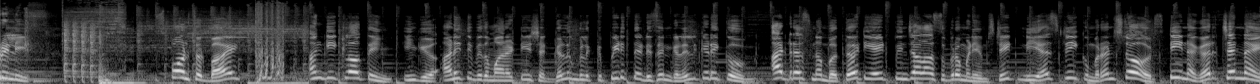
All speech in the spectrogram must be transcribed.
Release sponsor by Angi clothing இங்கு அனைத்து விதமான டி ஷர்ட்கள் உங்களுக்கு பிடித்த டிசைன்களில் கிடைக்கும். Address number thirty eight Pinjala Subramaniam street near Srikumaran stores T Nagar Chennai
